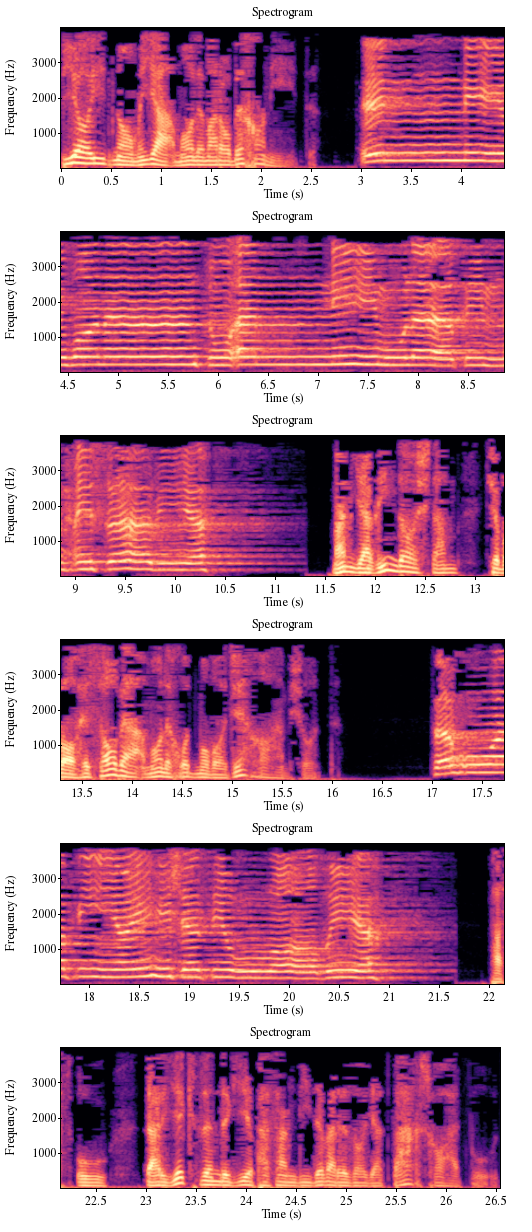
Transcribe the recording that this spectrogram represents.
بیایید نامه اعمال مرا بخوانید. إني ظننت أني ملاق حسابيه من یقین داشتم که با حساب اعمال خود مواجه خواهم شد. فهو في عيشة راضية پس او در یک زندگی پسندیده و رضایت بخش خواهد بود.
